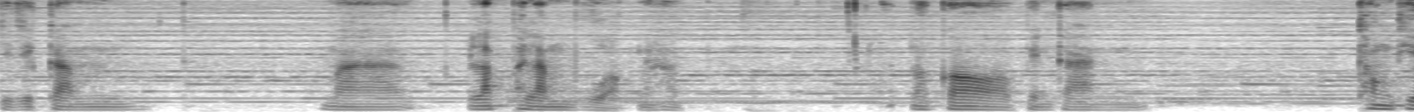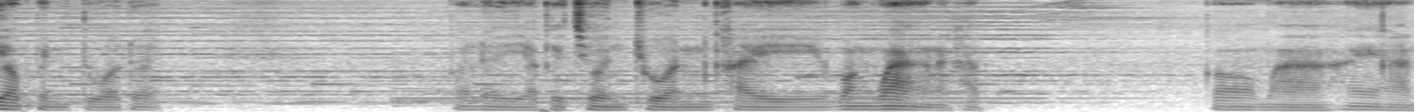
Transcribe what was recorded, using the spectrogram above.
กิจกรรมมารับพลังบวกนะครับ แล้วก็เป็นการท่องเที่ยวเป็นตัวด้วย ก็เลยอยากจะชวนชวนใครว่างๆนะครับ ก็มาให้อาหาร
